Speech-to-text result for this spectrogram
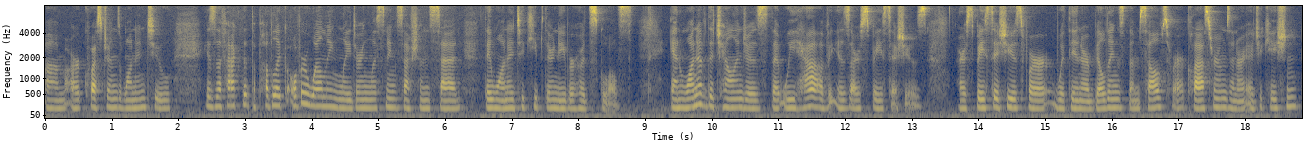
um, our questions one and two is the fact that the public overwhelmingly during listening sessions said they wanted to keep their neighborhood schools. And one of the challenges that we have is our space issues. Our space issues for within our buildings themselves, for our classrooms and our education,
